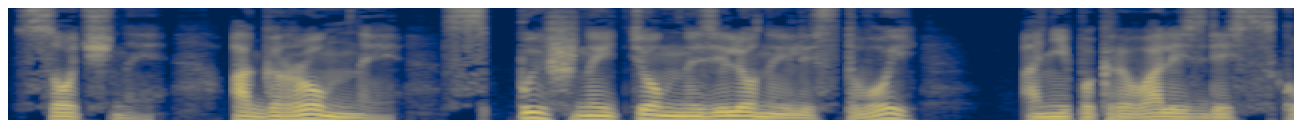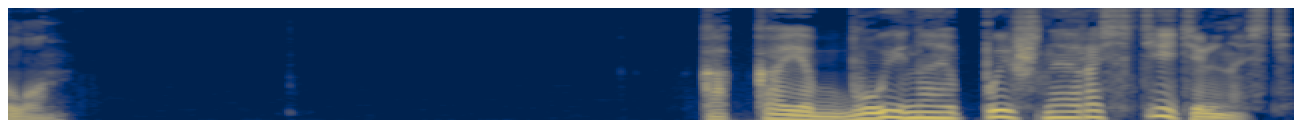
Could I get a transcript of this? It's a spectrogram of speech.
сочные, огромные, с пышной темно-зеленой листвой, они покрывали здесь склон. Какая буйная пышная растительность!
